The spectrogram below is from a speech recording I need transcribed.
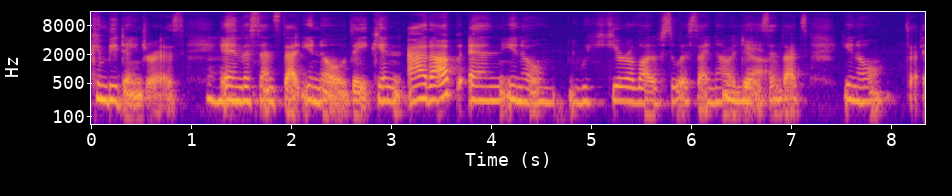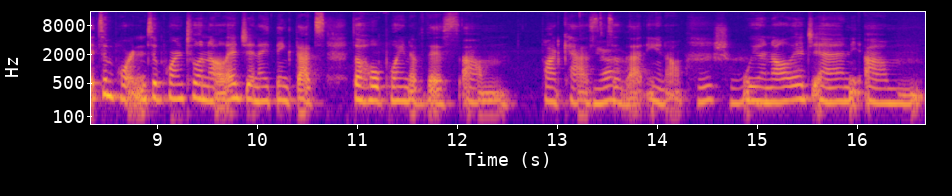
can be dangerous mm-hmm. in the sense that you know they can add up and you know we hear a lot of suicide nowadays yeah. and that's you know it's important it's important to acknowledge and i think that's the whole point of this um, podcast yeah. so that you know sure. we acknowledge and um,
